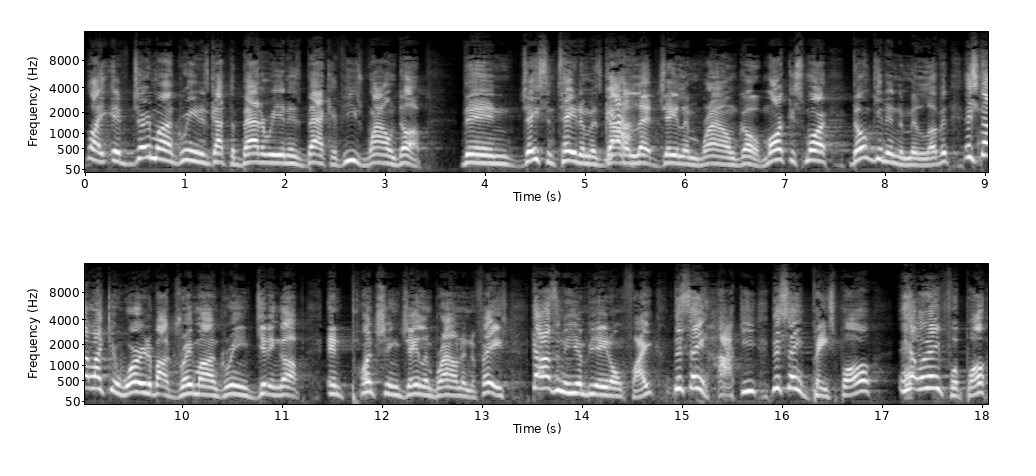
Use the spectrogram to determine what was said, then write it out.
Like, if Draymond Green has got the battery in his back, if he's wound up, then Jayson Tatum has got to Yeah. let Jaylen Brown go. Marcus Smart, don't get in the middle of it. It's not like you're worried about Draymond Green getting up and punching Jaylen Brown in the face. Guys in the NBA don't fight. This ain't hockey. This ain't baseball. Hell, it ain't football.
